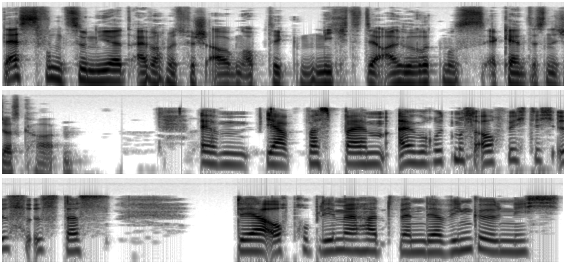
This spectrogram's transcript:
Das funktioniert einfach mit Fischaugenoptik nicht. Der Algorithmus erkennt es nicht als Karten. Ähm, ja, was beim Algorithmus auch wichtig ist, ist, dass der auch Probleme hat, wenn der Winkel nicht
